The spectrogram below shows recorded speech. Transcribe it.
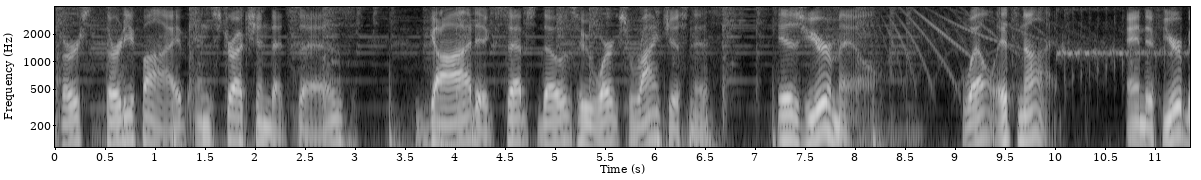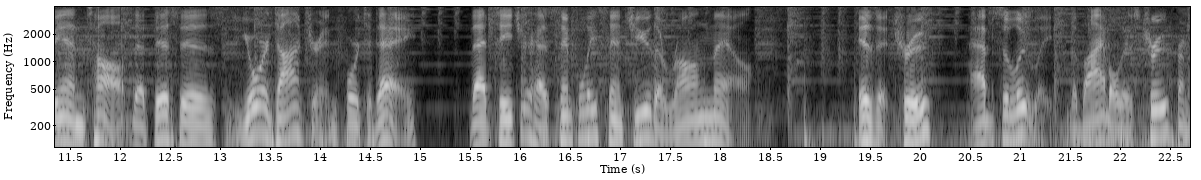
verse 35 instruction that says, God accepts those who works righteousness is your mail. Well, it's not. And if you're being taught that this is your doctrine for today, that teacher has simply sent you the wrong mail. Is it truth? Absolutely. The Bible is true from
